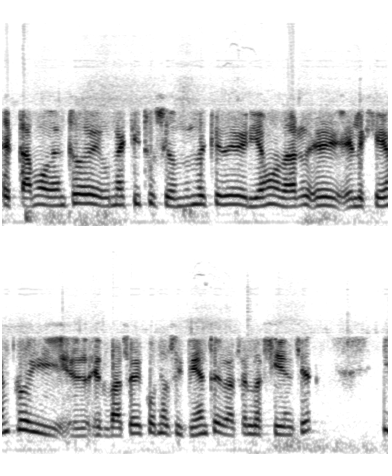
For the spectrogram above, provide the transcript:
estamos dentro de una institución donde que deberíamos dar eh, el ejemplo y en base de conocimiento, en base a la ciencia. Y,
